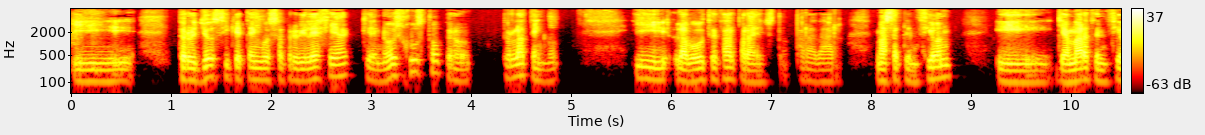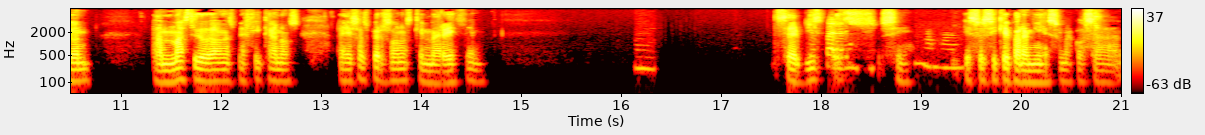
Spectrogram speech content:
Y, pero yo sí que tengo esa privilegia, que no es justo, pero, pero la tengo. Y la voy a utilizar para esto, para dar más atención y llamar atención a más ciudadanos mexicanos, a esas personas que merecen mm. ser vistos. Sí, eso sí que para mí es una cosa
